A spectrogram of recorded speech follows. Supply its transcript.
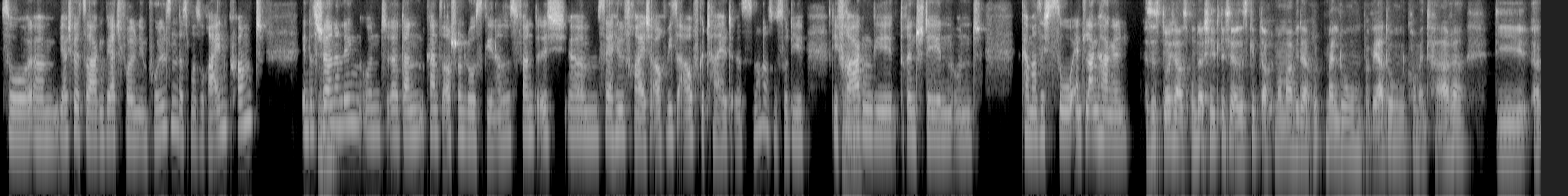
so, ähm, ja, ich würde sagen, wertvollen Impulsen, dass man so reinkommt in das mhm. Journaling und äh, dann kann es auch schon losgehen. Also das fand ich ähm, sehr hilfreich, auch wie es aufgeteilt ist. Ne? Also so die, die Fragen, ja. die drinstehen und kann man sich so entlanghangeln. Es ist durchaus unterschiedlich. Also es gibt auch immer mal wieder Rückmeldungen, Bewertungen, Kommentare, die äh,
